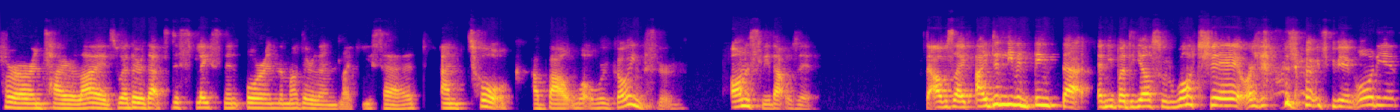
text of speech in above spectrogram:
for our entire lives, whether that's displacement or in the motherland, like you said, and talk about what we're going through. Honestly, that was it. I was like, I didn't even think that anybody else would watch it or there was going to be an audience.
